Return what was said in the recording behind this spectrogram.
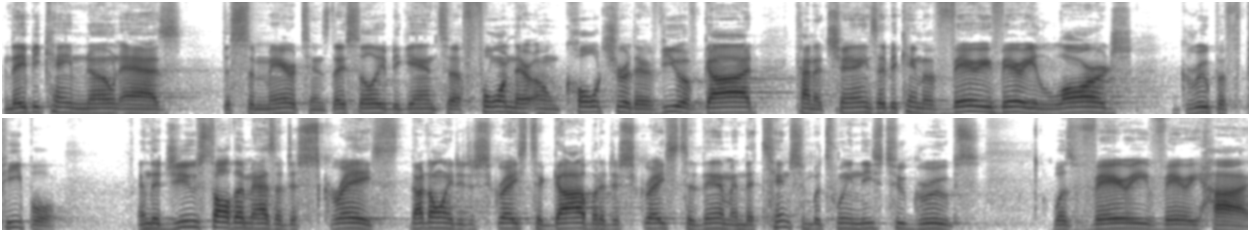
And they became known as the Samaritans. They slowly began to form their own culture, their view of God kind of changed. They became a very, very large group of people. And the Jews saw them as a disgrace, not only a disgrace to God, but a disgrace to them. And the tension between these two groups was very, very high.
